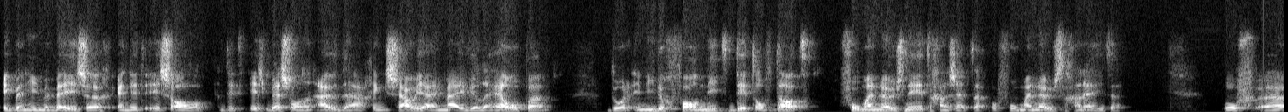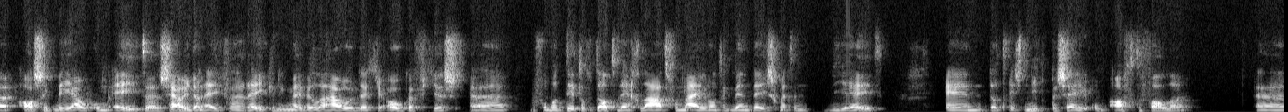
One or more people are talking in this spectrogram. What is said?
ik ben hiermee bezig en dit is, al, dit is best wel een uitdaging. Zou jij mij willen helpen door in ieder geval niet dit of dat voor mijn neus neer te gaan zetten of voor mijn neus te gaan eten? Of uh, als ik bij jou kom eten, zou je dan even rekening mee willen houden dat je ook eventjes uh, bijvoorbeeld dit of dat weglaat voor mij, want ik ben bezig met een dieet. En dat is niet per se om af te vallen, uh,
